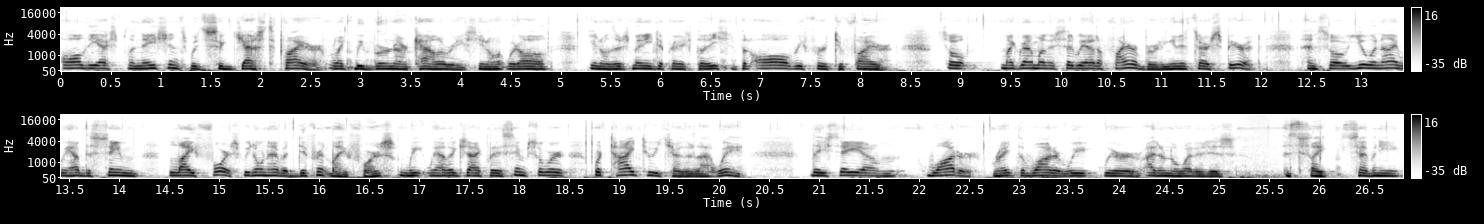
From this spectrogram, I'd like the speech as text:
all the explanations would suggest fire, like we burn our calories. You know, it would all, you know, there's many different explanations, but all refer to fire. So my grandmother said we had a fire burning, and it's our spirit. And so you and I, we have the same life force. We don't have a different life force. We we have exactly the same. So we're we're tied to each other that way they say um, water, right? The water we we're I don't know what it is. It's like seventy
